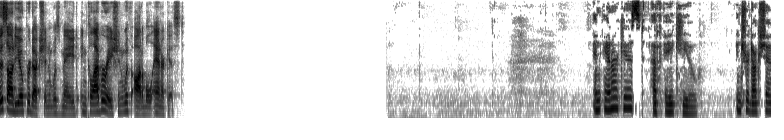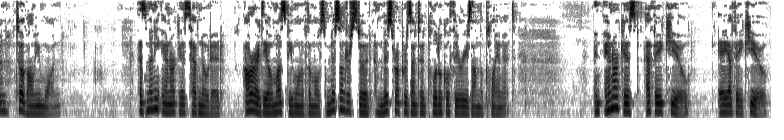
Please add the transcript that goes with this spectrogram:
This audio production was made in collaboration with Audible Anarchist. An Anarchist FAQ Introduction to Volume 1 As many anarchists have noted, our ideal must be one of the most misunderstood and misrepresented political theories on the planet. An Anarchist FAQ, AFAQ,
